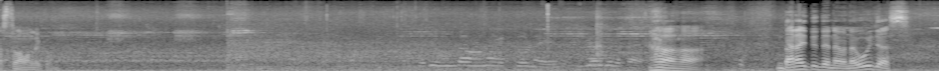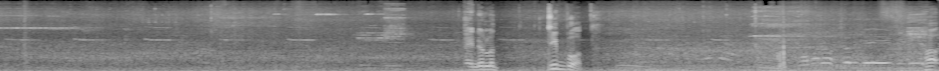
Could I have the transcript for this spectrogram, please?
আসসালামু আলাইকুম। হ্যাঁ হ্যাঁ। দাঁড়াইতে দেন না ওই যাস। এটা হলো তিব্বত। হ্যাঁ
